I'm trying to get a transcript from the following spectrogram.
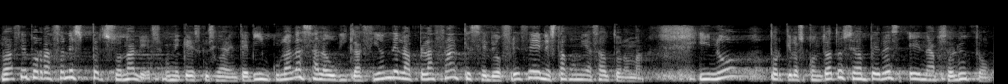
lo hace por razones personales, única y exclusivamente, vinculadas a la ubicación de la plaza que se le ofrece en esta comunidad autónoma. Y no porque los contratos sean peores en absoluto,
